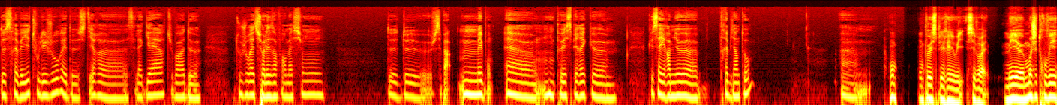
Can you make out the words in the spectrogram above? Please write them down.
de se réveiller tous les jours et de se dire euh, c'est la guerre, tu vois, de toujours être sur les informations, de, de je sais pas. Mais bon, euh, on peut espérer que que ça ira mieux euh, très bientôt. On peut espérer, oui, c'est vrai. Mais moi, j'ai trouvé,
